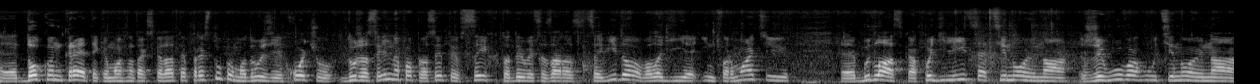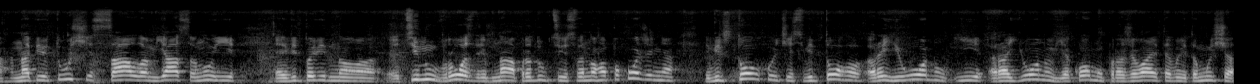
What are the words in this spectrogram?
е, до конкретики, можна так сказати, приступимо, друзі, хочу дуже сильно попросити всіх, хто дивиться зараз це відео, володіє інформацією. Е, Будь ласка, поділіться ціною на живу вагу, ціною на напівтуші, сало, м'ясо, ну і е, відповідно ціну в роздріб на продукцію свиного походження, відштовхуючись від того регіону і району, в якому проживаєте ви. Тому що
